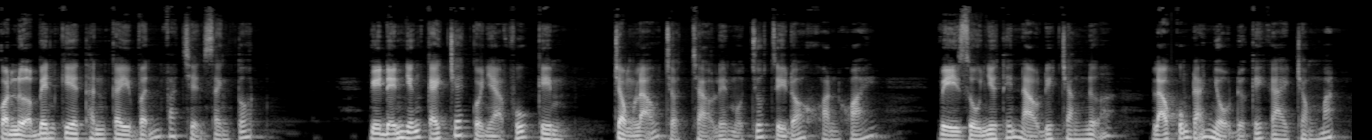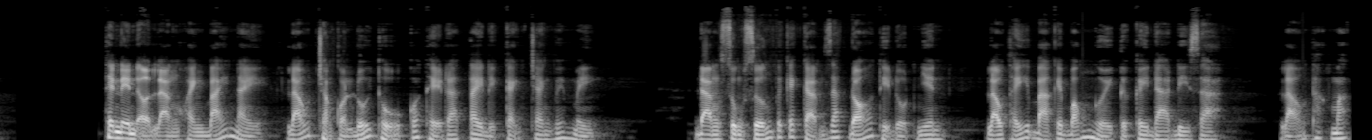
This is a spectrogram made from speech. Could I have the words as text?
Còn nửa bên kia thân cây vẫn phát triển xanh tốt. Nghĩ đến những cái chết của nhà Phú Kim, chồng lão chợt trào lên một chút gì đó khoan khoái. Vì dù như thế nào đi chăng nữa, lão cũng đã nhổ được cái gai trong mắt. Thế nên ở làng hoành bái này, lão chẳng còn đối thủ có thể ra tay để cạnh tranh với mình. Đang sung sướng với cái cảm giác đó thì đột nhiên, lão thấy ba cái bóng người từ cây đa đi ra. Lão thắc mắc.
